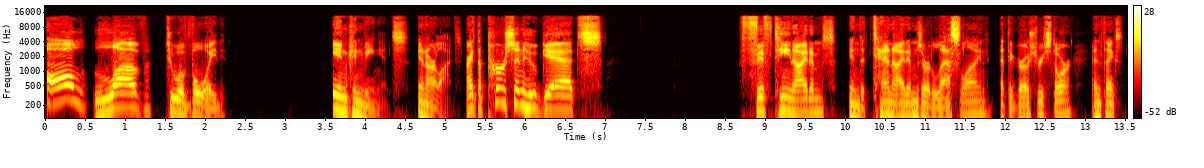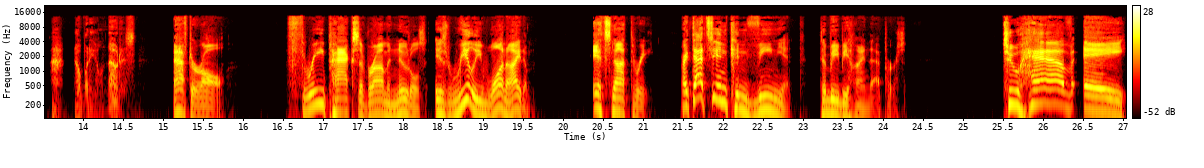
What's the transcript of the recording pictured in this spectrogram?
all love to avoid inconvenience in our lives, right? The person who gets 15 items in the 10 items or less line at the grocery store and thinks, ah, nobody will notice. After all, three packs of ramen noodles is really one item. It's not three, right? That's inconvenient to be behind that person. To have a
